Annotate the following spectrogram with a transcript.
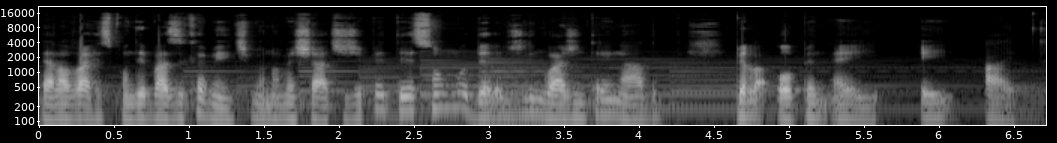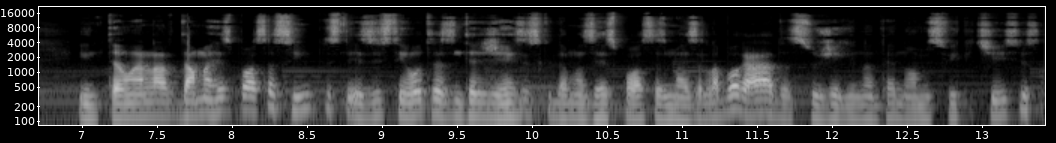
ela vai responder basicamente: Meu nome é ChatGPT, sou um modelo de linguagem treinado pela OpenAI. Então ela dá uma resposta simples. Existem outras inteligências que dão umas respostas mais elaboradas, sugerindo até nomes fictícios,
